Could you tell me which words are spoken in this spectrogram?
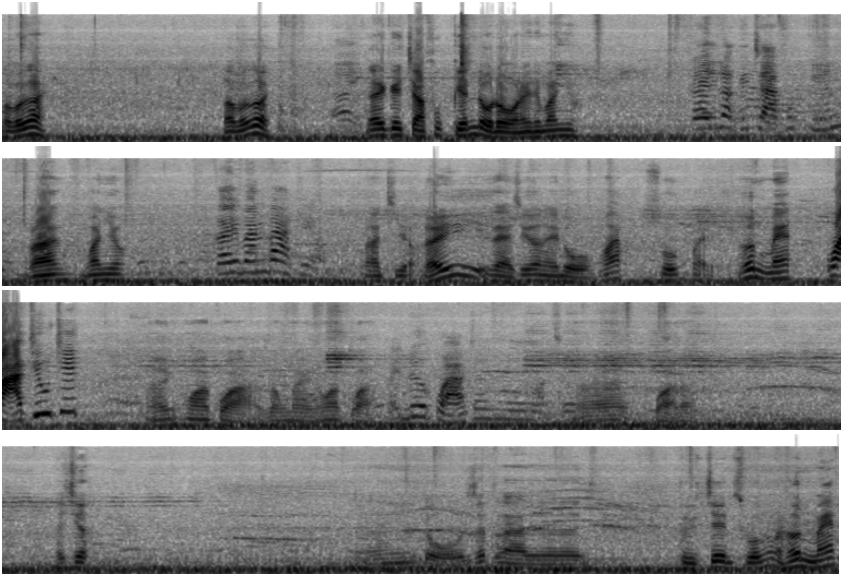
Bà Vững ơi. Bà Vững ơi. Đây cây trà phúc kiến đổ đổ này thì bao nhiêu? Cây là cái trà phúc kiến. Vâng, bao nhiêu? Cây bán 3 triệu. 3 triệu. Đấy rẻ chưa? Này đổ phát xuống phải hơn mét. Quả chiếu chít. Đấy hoa quả dòng này hoa quả. Đấy đưa quả cho họ xem đấy, quả này. Thấy chưa đổ rất là từ trên xuống là hơn mét.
